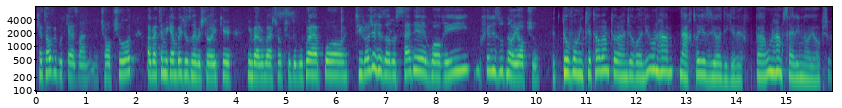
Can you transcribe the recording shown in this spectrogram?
کتابی بود که از من چاپ شد. البته میگم به جز نوشته هایی که این ورون چاپ شده بود. و با تیراژ 1100 واقعی خیلی زود نایاب شد. دومین کتابم تورنج قالی اون هم های زیادی گرفت. و اون هم سری نایاب شد.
